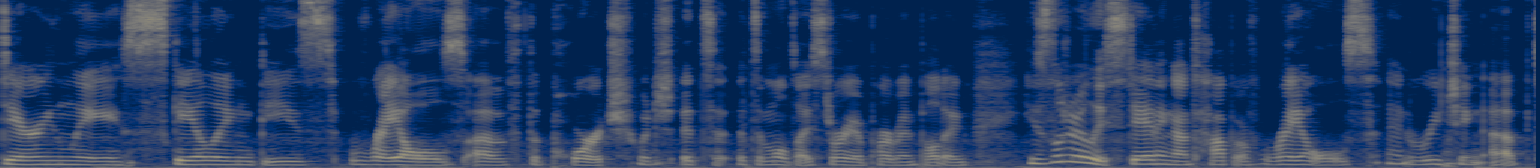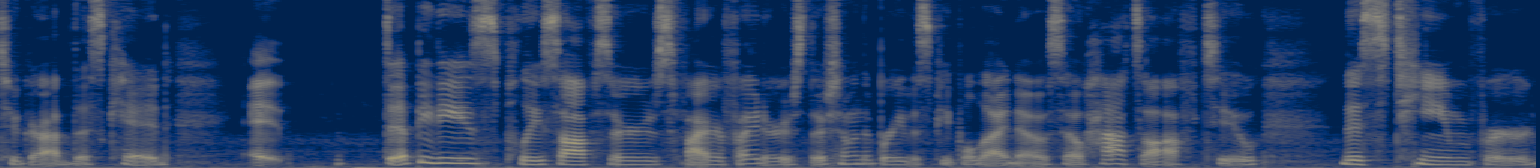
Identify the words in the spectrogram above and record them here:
daringly scaling these rails of the porch, which it's a, it's a multi-story apartment building, he's literally standing on top of rails and reaching up to grab this kid. It, deputies, police officers, firefighters, they're some of the bravest people that I know. So hats off to this team for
